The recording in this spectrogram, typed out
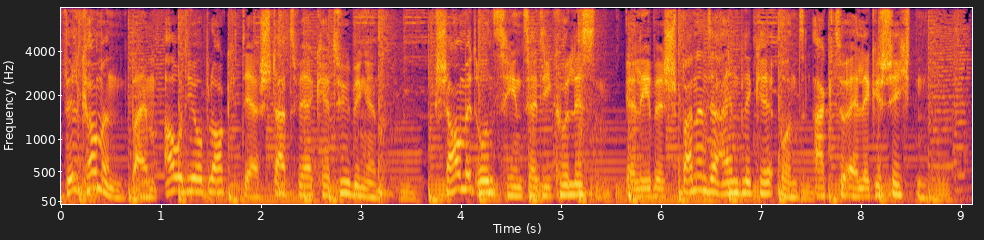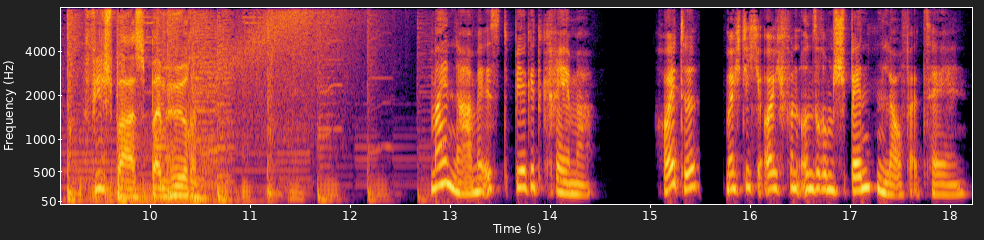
Willkommen beim Audioblog der Stadtwerke Tübingen. Schau mit uns hinter die Kulissen, erlebe spannende Einblicke und aktuelle Geschichten. Viel Spaß beim Hören. Mein Name ist Birgit Krämer. Heute möchte ich euch von unserem Spendenlauf erzählen.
